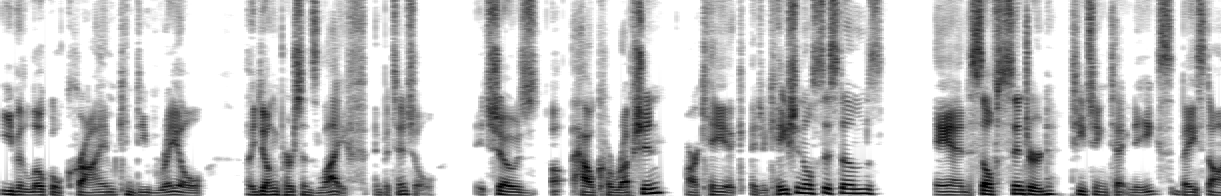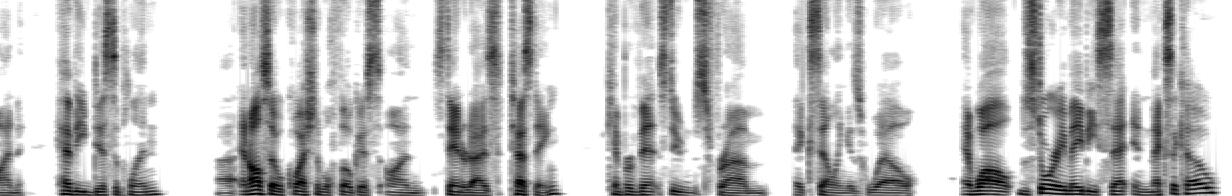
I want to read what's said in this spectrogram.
even local crime can derail a young person's life and potential. It shows uh, how corruption, archaic educational systems, and self centered teaching techniques based on heavy discipline uh, and also questionable focus on standardized testing can prevent students from excelling as well. And while the story may be set in Mexico,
